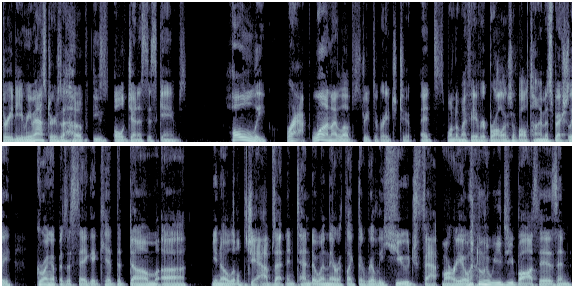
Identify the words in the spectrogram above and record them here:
3D remasters of these old Genesis games. Holy crap. One, I love Streets of Rage 2. It's one of my favorite brawlers of all time, especially growing up as a Sega kid. The dumb, uh, you know, little jabs at Nintendo in there with like the really huge fat Mario and Luigi bosses and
